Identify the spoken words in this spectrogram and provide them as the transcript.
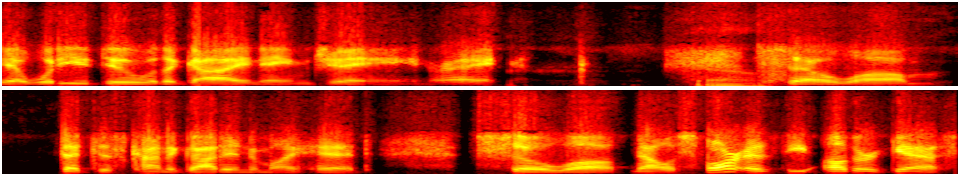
yeah, what do you do with a guy named Jane, right? Yeah. So um, that just kind of got into my head. So uh, now, as far as the other guests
